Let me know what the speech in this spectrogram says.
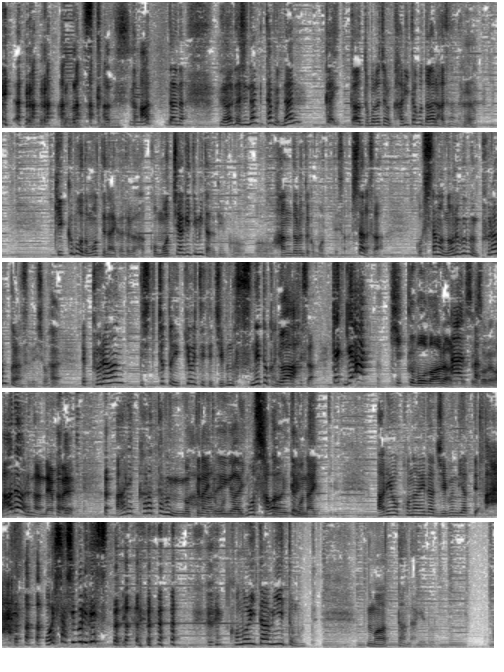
懐かしい。あったな。で私なんか多分何回か友達の借りたことあるはずなんだけど、はいキックボード持ってない方がこう持ち上げてみた時にこうハンドルのとこ持ってさしたらさこう下の乗る部分プランプランするでしょ、はい。でプランってしてちょっと勢いついて自分のすねとかに当たってさギャッギャッ！キックボードあるあるですよそれは。あるあるなんだやっぱり、はい。あれから多分乗ってないと思うもう触ってもないっていう。あれをこの間自分でやってああお久しぶりですって。この痛みと思って。のもあったんだけど。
